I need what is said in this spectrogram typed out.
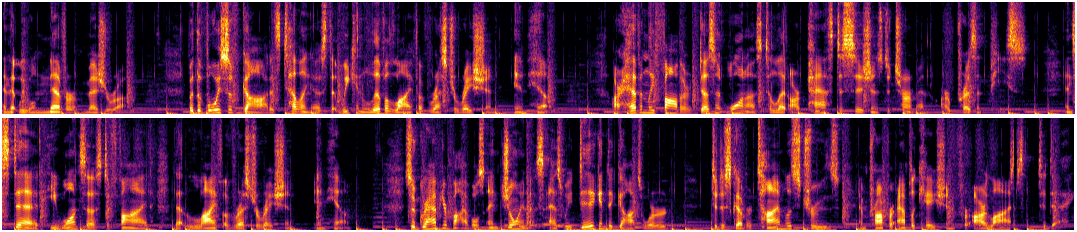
and that we will never measure up. But the voice of God is telling us that we can live a life of restoration in Him. Our Heavenly Father doesn't want us to let our past decisions determine our present peace. Instead, He wants us to find that life of restoration in Him. So grab your Bibles and join us as we dig into God's Word to discover timeless truths and proper application for our lives today.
